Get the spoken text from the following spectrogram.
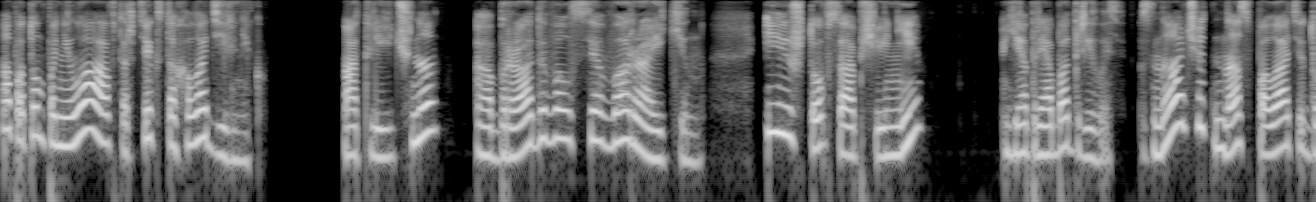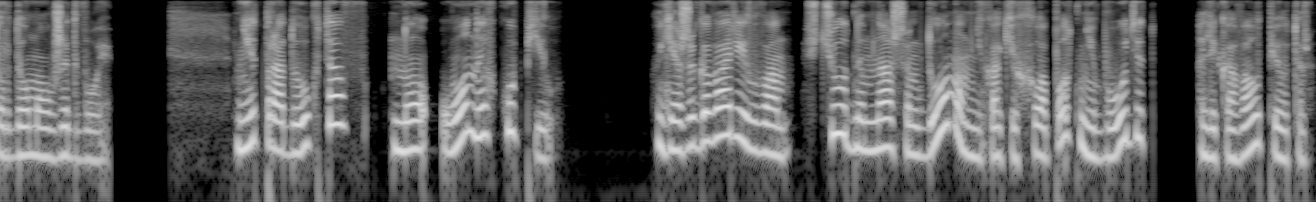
а потом поняла автор текста «холодильник». «Отлично», Обрадовался Варайкин. И что в сообщении? Я приободрилась. Значит, нас в палате дурдома уже двое. Нет продуктов, но он их купил. Я же говорил вам, с чудным нашим домом никаких хлопот не будет, ликовал Пётр.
